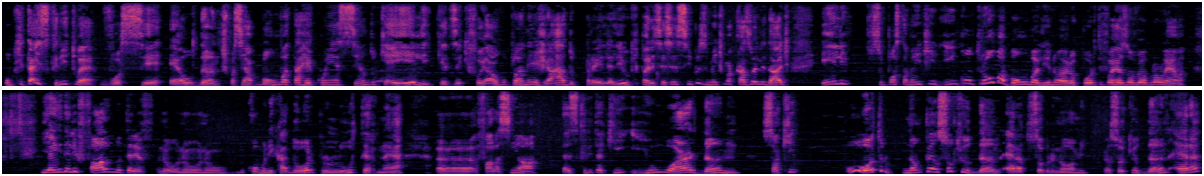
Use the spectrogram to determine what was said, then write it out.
o que está escrito é você é o Dan. Tipo assim, a bomba está reconhecendo que é ele. Quer dizer que foi algo planejado para ele ali, o que parecia ser simplesmente uma casualidade. Ele supostamente encontrou uma bomba ali no aeroporto e foi resolver o problema. E ainda ele fala no, no, no, no, no comunicador pro Luther, né? Uh, fala assim, ó, tá escrito aqui You are done. Só que o outro não pensou que o Dan era do sobrenome, pensou que o Dan era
